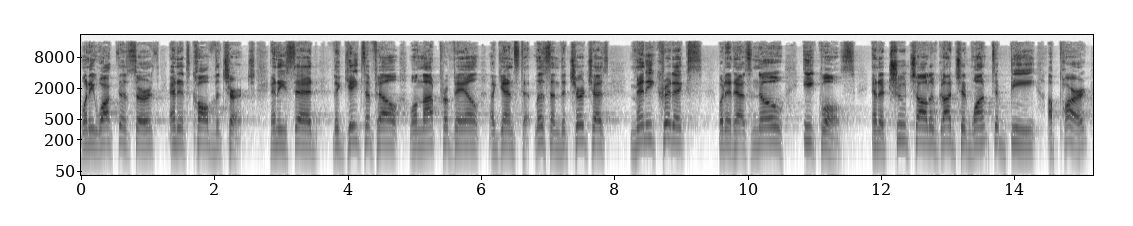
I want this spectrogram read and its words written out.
when he walked this earth, and it's called the church. And he said, the gates of hell will not prevail against it. Listen, the church has many critics, but it has no equals. And a true child of God should want to be a part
